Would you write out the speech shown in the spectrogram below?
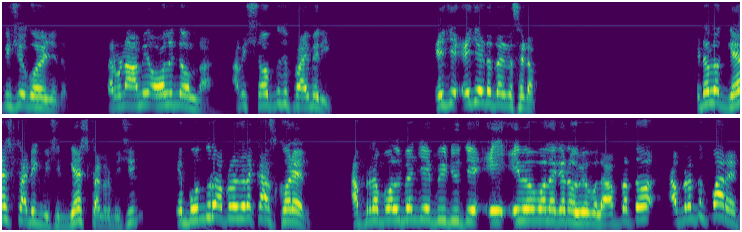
বিষয় হয়ে যেতাম। তার মানে আমি অল ইন অল না আমি সবকিছু প্রাইমারি এই যে এই যে এটা একটা সেট এটা হলো gas cutting machine gas cutter machine এই বন্ধুরা আপনারা যারা কাজ করেন আপনারা বলবেন যে ভিডিওতে এইভাবে বলে কেন ওইভাবে বলে। আপনারা তো আপনারা তো পারেন।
